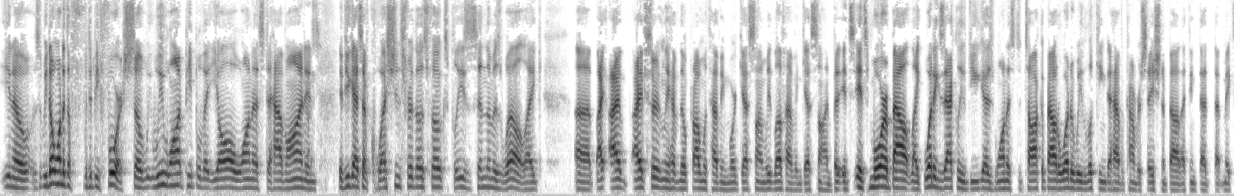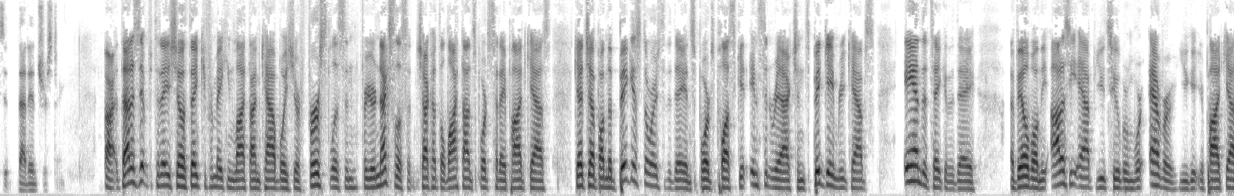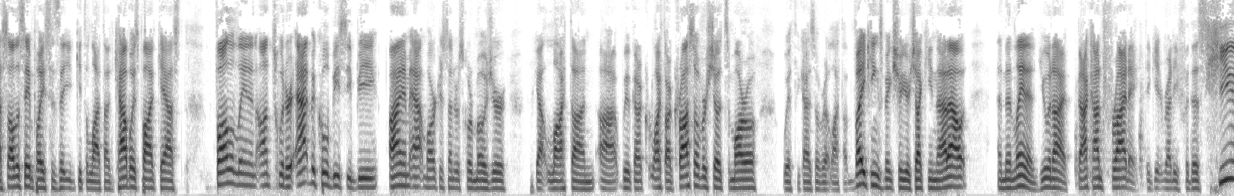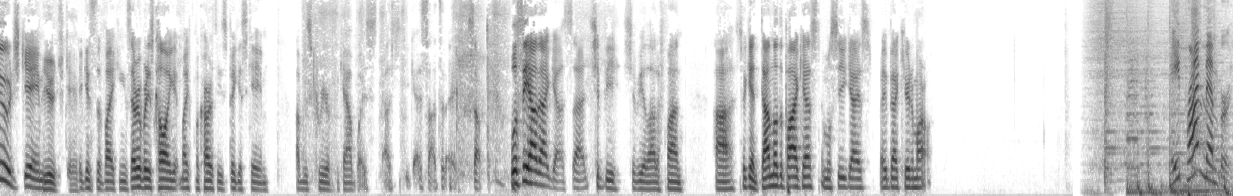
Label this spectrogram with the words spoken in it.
you know we don't want it to, to be forced so we, we want people that y'all want us to have on and Yes. if you guys have questions for those folks please send them as well like uh, I, I I certainly have no problem with having more guests on. We love having guests on, but it's it's more about like what exactly do you guys want us to talk about? What are we looking to have a conversation about? I think that that makes it that interesting. All right, that is it for today's show. Thank you for making Locked On Cowboys your first listen. For your next listen, check out the Locked On Sports Today podcast. Catch up on the biggest stories of the day in sports, plus get instant reactions, big game recaps, and the take of the day. Available on the Odyssey app, YouTube, and wherever you get your podcasts. All the same places that you get the Locked On Cowboys podcast. Follow Landon on Twitter at McCoolBCB. I am at Marcus underscore Mosher. We got Locked On. Uh, we've got a Locked On crossover show tomorrow with the guys over at Locked On Vikings. Make sure you're checking that out. And then Landon, you and I back on Friday to get ready for this huge game Huge game. against the Vikings. Everybody's calling it Mike McCarthy's biggest game of his career with the Cowboys, as you guys saw today. So we'll see how that goes. Uh, it should be should be a lot of fun. Uh, so again, download the podcast, and we'll see you guys right back here tomorrow. Hey, Prime members,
